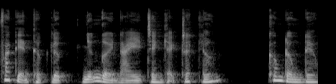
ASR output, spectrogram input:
phát hiện thực lực những người này chênh lệch rất lớn, không đồng đều.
